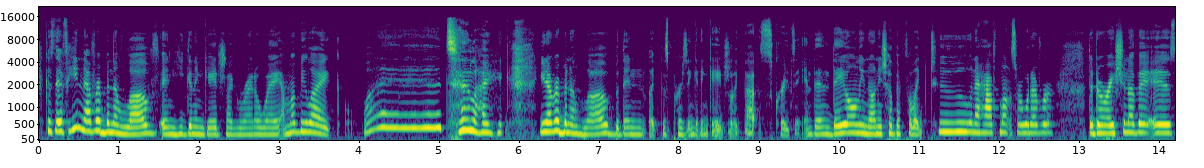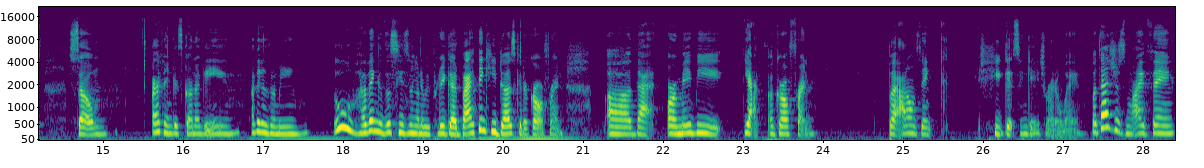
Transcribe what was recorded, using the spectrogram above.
because if he never been in love and he get engaged like right away i'm gonna be like what? Like you never been in love but then like this person get engaged like that's crazy. And then they only known each other for like two and a half months or whatever the duration of it is. So i think it's gonna be i think it's gonna be ooh i think this season gonna be pretty good. But i think he does get a girlfriend uh that or maybe yeah a girlfriend. But i don't think he gets engaged right away. But that's just my thing.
